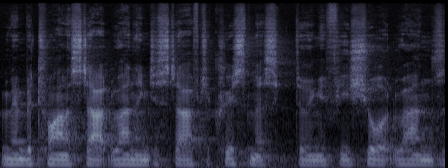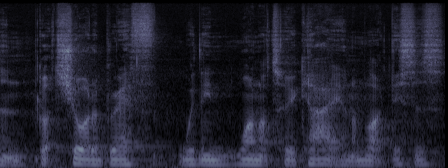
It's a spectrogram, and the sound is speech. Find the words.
remember trying to start running just after Christmas, doing a few short runs, and got short of breath within one or two k, and I'm like, this is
